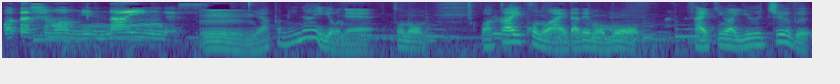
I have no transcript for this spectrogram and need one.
私も見ないんです。うん、やっぱ見ないよね。その若い子の間でももう最近は YouTube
